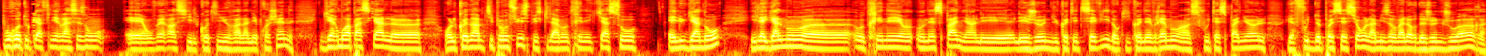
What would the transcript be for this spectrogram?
pour en tout cas finir la saison et on verra s'il continuera l'année prochaine. Guillermo Pascal, on le connaît un petit peu en Suisse puisqu'il avait entraîné Chiasso et Lugano. Il a également entraîné en, Espagne hein, les, jeunes du côté de Séville, donc il connaît vraiment un ce foot espagnol, le foot de possession, la mise en valeur de jeunes joueurs.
